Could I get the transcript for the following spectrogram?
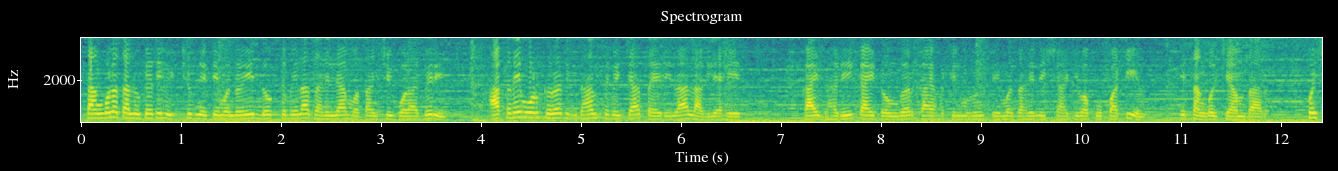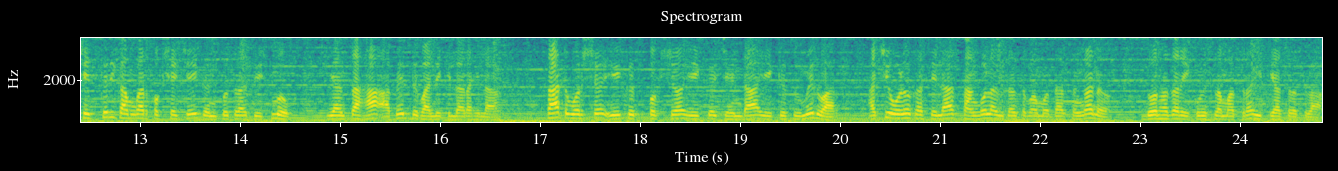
सांगोला तालुक्यातील इच्छुक नेते मंडळी लोकसभेला झालेल्या मतांची गोळाबेरीज आकडेमोड करत विधानसभेच्या तयारीला लागले आहेत. काय झाडी काय डोंगर काय हॉटेल म्हणून फेमस झालेले शहाजी बापू पाटील हे सांगोलचे आमदार. पण शेतकरी कामगार पक्षाचे गणपतराव देशमुख यांचा हा अभेद्य बालेकिल्ला राहिला. साठ वर्ष एकच पक्ष एकच झेंडा एकच उमेदवार अशी ओळख असलेल्या सांगोला विधानसभा मतदारसंघानं दोन हजार एकोणीसला मात्र इतिहास रचला.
